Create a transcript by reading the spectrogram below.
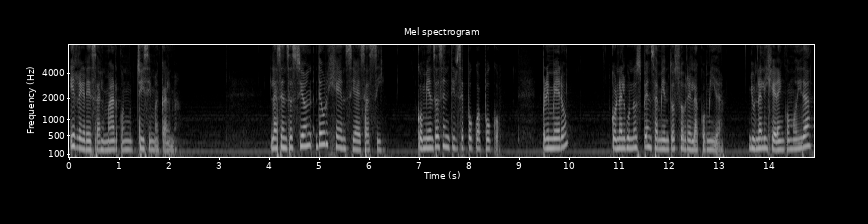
y regresa al mar con muchísima calma. La sensación de urgencia es así. Comienza a sentirse poco a poco. Primero, con algunos pensamientos sobre la comida y una ligera incomodidad,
